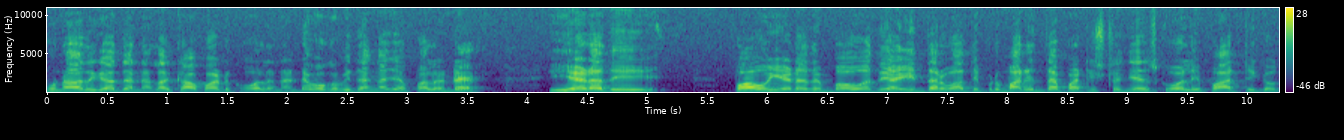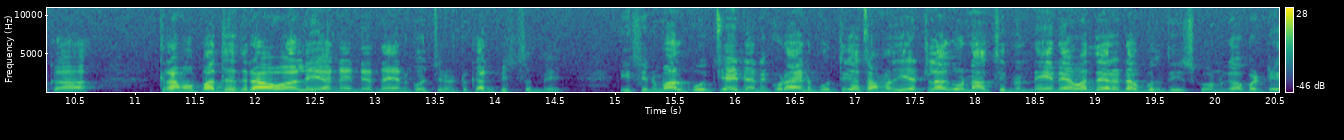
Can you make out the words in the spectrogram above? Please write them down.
పునాదిగా దాన్ని ఎలా కాపాడుకోవాలని. అంటే ఒక విధంగా చెప్పాలంటే ఈ ఏడాది పావు ఏడాది పావు అది అయిన తర్వాత ఇప్పుడు మరింత పటిష్టం చేసుకోవాలి పార్టీకి ఒక క్రమ పద్ధతి రావాలి అనే నిర్ణయానికి వచ్చినట్టు కనిపిస్తుంది. ఈ సినిమాలు పూర్తి చేయడానికి కూడా ఆయన పూర్తిగా సమ్మతి. ఎట్లాగో నా చిన్న నేను ఎవరి దగ్గర డబ్బులు తీసుకోను కాబట్టి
